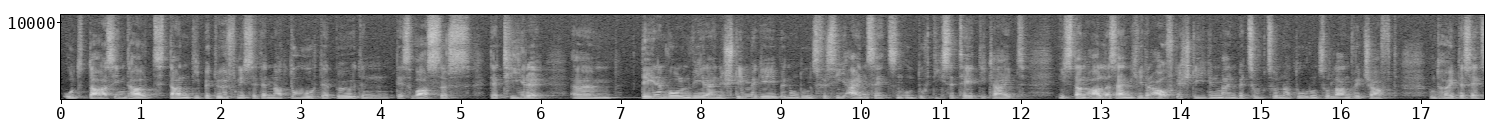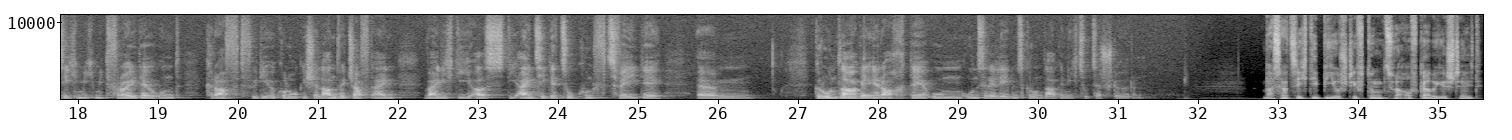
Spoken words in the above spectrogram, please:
Und da sind halt dann die Bedürfnisse der Natur, der Böden, des Wassers, der Tiere ähm, denen wollen wir eine Stimme geben und uns für sie einsetzen. Und durch diese Tätigkeit ist dann alles eigentlich wieder aufgestiegen, mein Bezug zur Natur und zur Landwirtschaft. Und heute setze ich mich mit Freude und Kraft für die ökologische Landwirtschaft ein, weil ich die als die einzige zukunftsfähige ähm, Grundlage erachte, um unsere Lebensgrundlage nicht zu zerstören. Was hat sich die Biostiftung zur Aufgabe gestellt?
